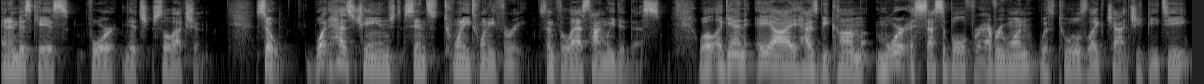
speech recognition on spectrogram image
and in this case, for niche selection. So, what has changed since 2023, since the last time we did this? Well, again, AI has become more accessible for everyone with tools like ChatGPT,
